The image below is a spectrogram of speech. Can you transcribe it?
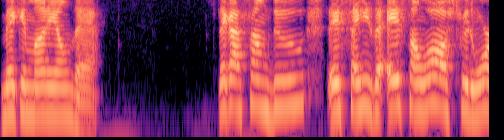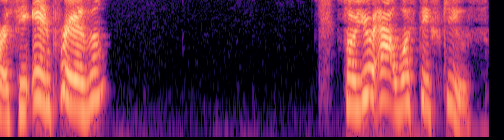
making money on that. They got some dude. They say he's an ace on Wall Street and worse. He in prison. So you're out. What's the excuse?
